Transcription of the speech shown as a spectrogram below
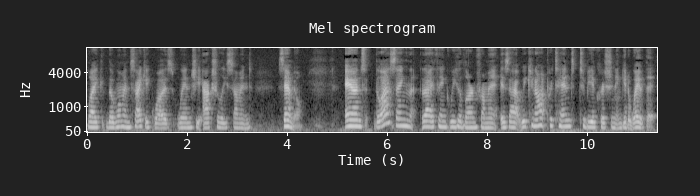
like the woman psychic was when she actually summoned Samuel. And the last thing that I think we could learn from it is that we cannot pretend to be a Christian and get away with it.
